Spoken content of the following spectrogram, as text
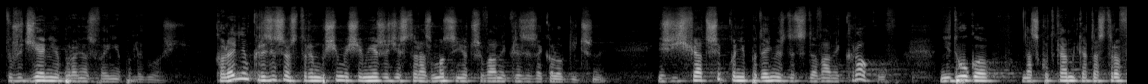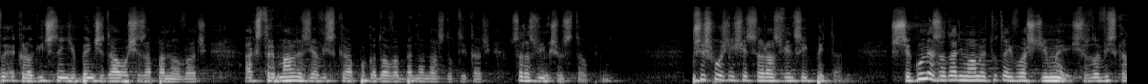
którzy dziennie bronią swojej niepodległości. Kolejnym kryzysem, z którym musimy się mierzyć, jest coraz mocniej odczuwany kryzys ekologiczny. Jeśli świat szybko nie podejmie zdecydowanych kroków, niedługo nad skutkami katastrofy ekologicznej nie będzie dało się zapanować, a ekstremalne zjawiska pogodowe będą nas dotykać w coraz większym stopniu. Przyszłość niesie coraz więcej pytań. Szczególne zadanie mamy tutaj właśnie my, środowiska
